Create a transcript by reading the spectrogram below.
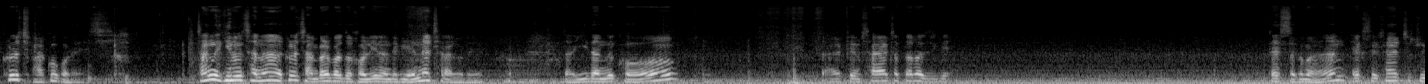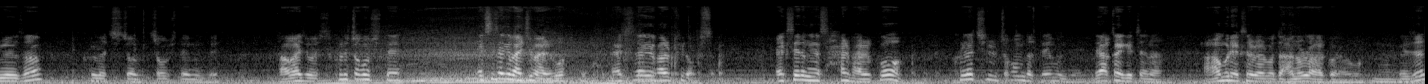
클러치 밟고 걸어야지. 장내 기능차는 클러치 안 밟아도 걸리는데 그 옛날 차라 그래요. 아. 자, 2단 넣고, 자, RPM 살짝 떨어지게. 됐어, 그만. 엑셀 살짝 주면서 클러치 좀, 조금씩 떼면 돼. 당황하지 마시고, 클러치 조금씩 떼. 엑셀 세게 밟지 말고, 엑셀 세게 밟을 필요 없어. 엑셀은 그냥 살 밟고, 클러치를 조금 더 떼면 돼. 내가 아까 얘기했잖아. 아무리 엑셀 밟아도 안 올라갈 거라고. 음. 그죠?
